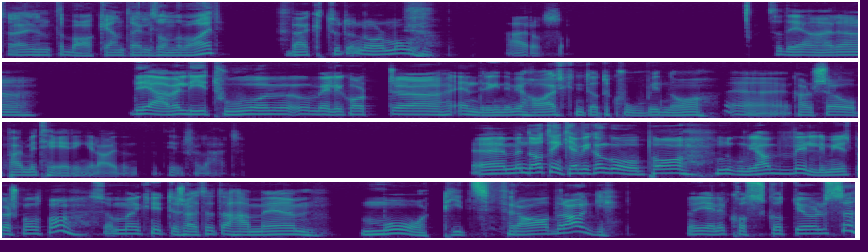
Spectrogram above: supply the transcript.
Så er hun tilbake igjen til sånn det var. Back to the normal her også. Så det er eh, Det er vel de to veldig kort eh, endringene vi har knytta til covid nå, eh, kanskje, og permitteringer da, i dette tilfellet her. Men da tenker jeg vi kan gå over på noe vi har veldig mye spørsmål på, som knytter seg til dette her med måltidsfradrag når det gjelder kostgodtgjørelse.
